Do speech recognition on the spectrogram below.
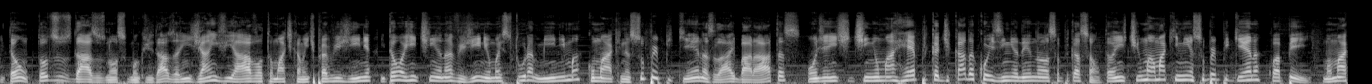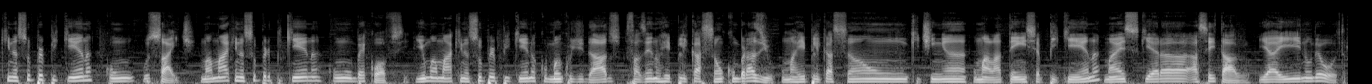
Então, todos os dados do nosso banco de dados a gente já enviava automaticamente para Virgínia. Então, a gente tinha na Virgínia uma estrutura mínima com máquinas super pequenas lá e baratas, onde a gente tinha uma réplica de cada coisinha dentro da nossa aplicação. Então, a gente tinha uma maquininha super pequena com a API, uma máquina super pequena com o site, uma máquina super pequena com o back-office e uma máquina super pequena com o banco de dados fazendo replicação com o Brasil. Uma replicação que tinha uma latência pequena, mas mas que era aceitável. E aí não deu outra.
